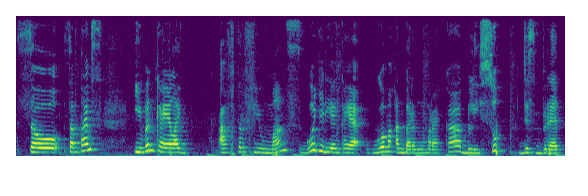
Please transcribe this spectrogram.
so sometimes even kayak like after few months gue jadi yang kayak gue makan bareng mereka beli sup just bread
